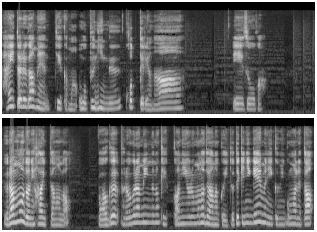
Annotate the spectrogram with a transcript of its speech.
タイトル画面っていうかまあオープニング凝ってるよな映像が。裏モードに入ったのだ。バグ、プログラミングの結果によるものではなく意図的にゲームに組み込まれた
